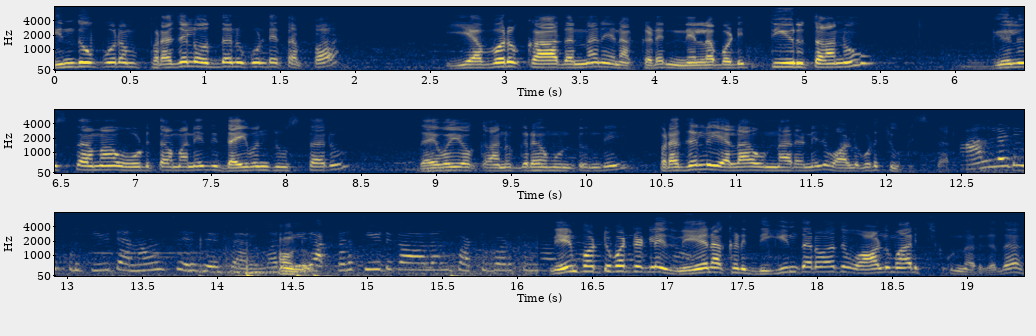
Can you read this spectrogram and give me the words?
హిందూపురం ప్రజలు వద్దనుకుంటే తప్ప ఎవరు కాదన్నా నేను అక్కడే నిలబడి తీరుతాను. గెలుస్తామా ఓడుతామా అనేది దైవం చూస్తారు. దైవం యొక్క అనుగ్రహం ఉంటుంది. ప్రజలు ఎలా ఉన్నారనేది వాళ్ళు కూడా చూపిస్తారు. ఆల్రెడీ ఇప్పుడు సీట్ అనౌన్స్ చేసేసారు. మరి అవును. మీరు అక్కడ సీట్ కావాలని పట్టుబడుతున్నారు. నేను పట్టుబట్టట్లేదు. నేను అక్కడ దిగిన తర్వాత వాళ్ళు మార్చుకున్నారు కదా.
